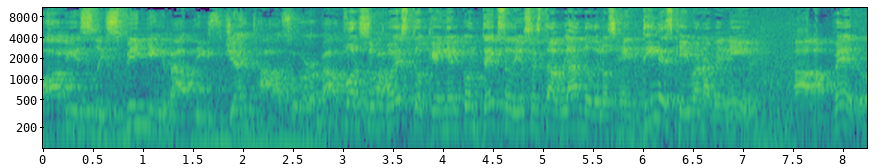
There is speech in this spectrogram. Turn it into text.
obviously speaking about these Gentiles who are about Por to arrive. supuesto que en el contexto Dios está hablando de los gentiles que iban a venir a, a Pedro.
